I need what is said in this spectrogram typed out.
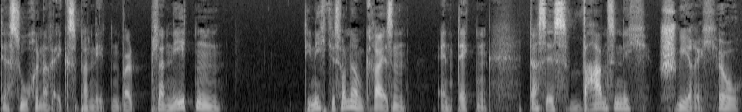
der Suche nach Exoplaneten. Weil Planeten, die nicht die Sonne umkreisen, entdecken, das ist wahnsinnig schwierig. Jo.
